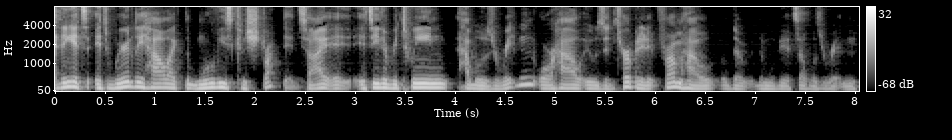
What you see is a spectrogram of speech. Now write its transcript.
I think it's it's weirdly how like the movie's constructed. So I it's either between how it was written or how it was interpreted from how the, the movie itself was written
